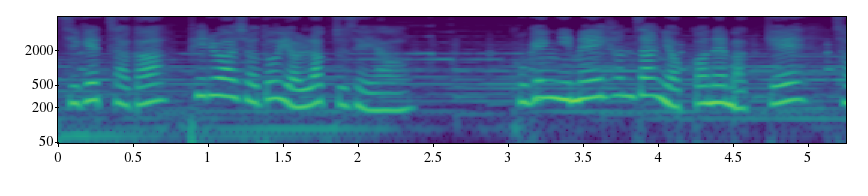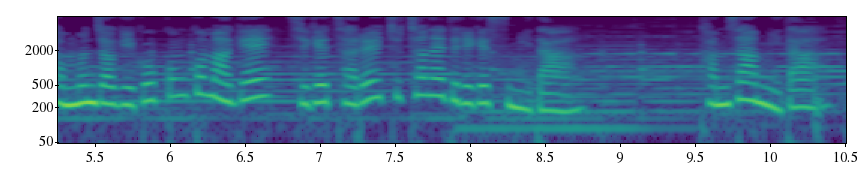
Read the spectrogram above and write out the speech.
지게차가 필요하셔도 연락주세요. 고객님의 현장 여건에 맞게 전문적이고 꼼꼼하게 지게차를 추천해 드리겠습니다. 감사합니다.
